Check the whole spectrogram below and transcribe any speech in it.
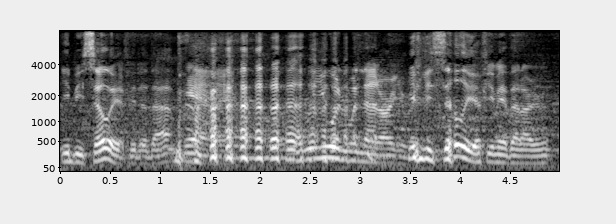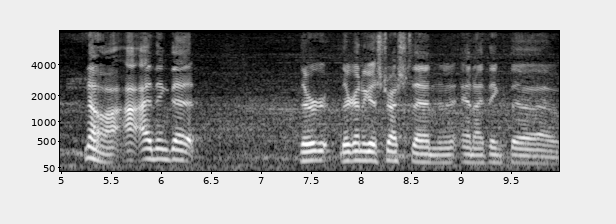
You'd be silly if you did that. yeah, you wouldn't win that argument. You'd be silly if you made that argument. No, I, I think that they're they're going to get stretched then, and, and I think the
